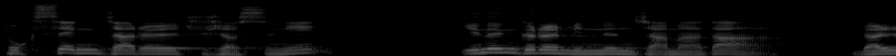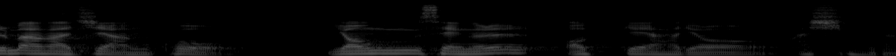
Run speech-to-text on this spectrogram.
독생자를 주셨으니 이는 그를 믿는 자마다 멸망하지 않고 영생을 얻게 하려 하십니다.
